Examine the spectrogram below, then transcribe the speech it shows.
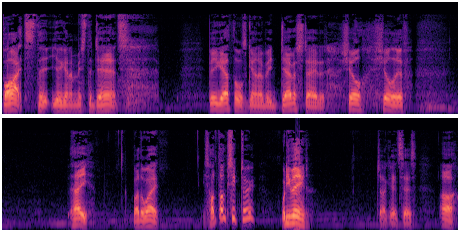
bites that you're going to miss the dance. Big Ethel's going to be devastated. She'll she'll live. Hey, by the way, is Hot Dog sick too? What do you mean? Jughead says. Oh,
